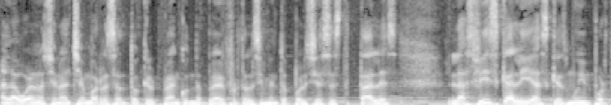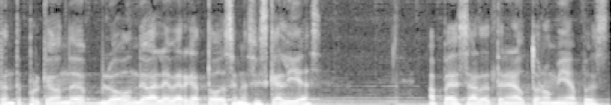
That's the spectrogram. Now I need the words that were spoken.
a la Guardia Nacional, Chembo resaltó que el plan contemplaría el fortalecimiento de policías estatales, las fiscalías, que es muy importante porque donde, luego donde vale verga todo es en las fiscalías, a pesar de tener autonomía, pues,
